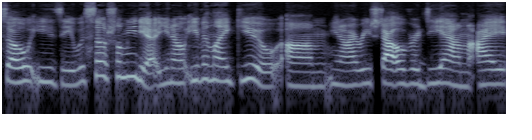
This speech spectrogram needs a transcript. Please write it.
so easy with social media you know even like you um you know i reached out over dm i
